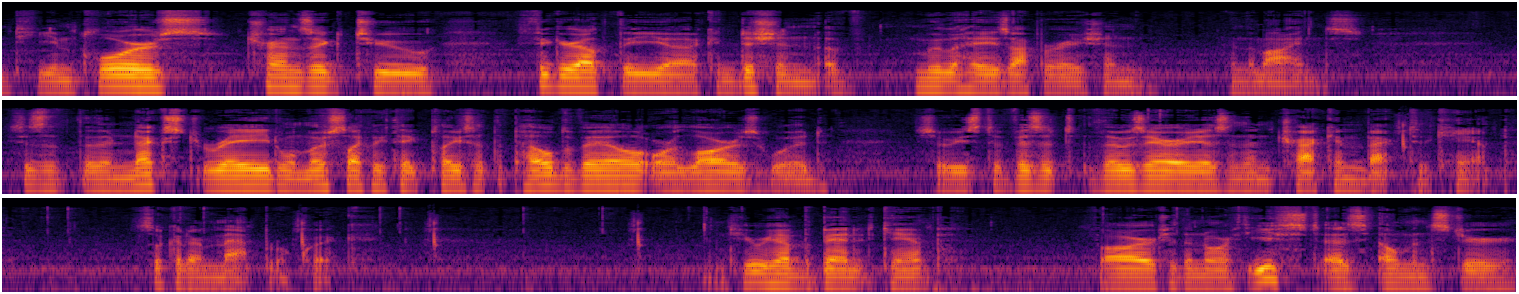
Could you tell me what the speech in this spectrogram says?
and he implores Tranzig to figure out the uh, condition of Mulahey's operation in the mines. He says that their next raid will most likely take place at the Peldvale or Larswood, so he's to visit those areas and then track him back to camp. Let's look at our map real quick. And here we have the bandit camp, far to the northeast, as Elminster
